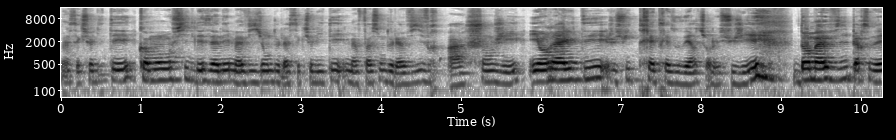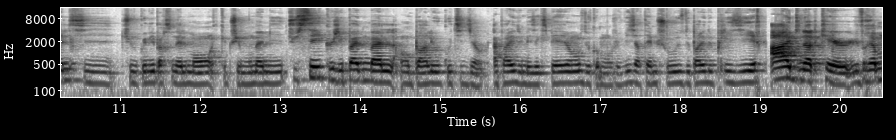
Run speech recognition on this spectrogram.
ma sexualité, comment au fil des années ma vision de la sexualité et ma façon de la vivre a changé. Et en réalité, je suis très très ouverte sur le sujet. Dans ma vie personnelle, si tu me connais personnellement et que tu es mon ami, tu sais que j'ai pas de mal à en parler au quotidien, à parler de mes expériences, de comment je vis certaines choses, de parler de plaisir. I do not care. Vraiment,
